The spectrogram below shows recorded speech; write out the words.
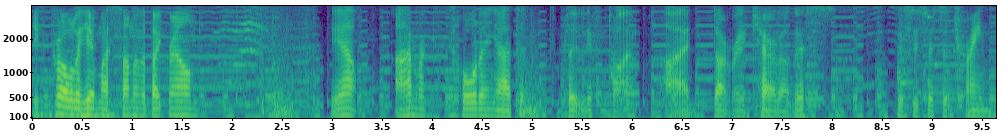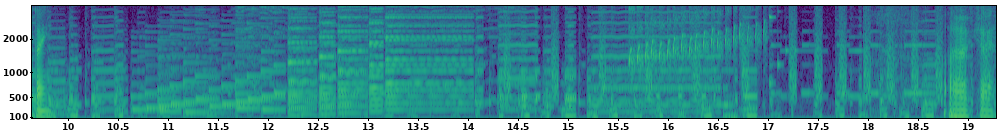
You can probably hear my son in the background. Yeah, I'm recording at a completely different time. I don't really care about this. This is just a train thing. Okay.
